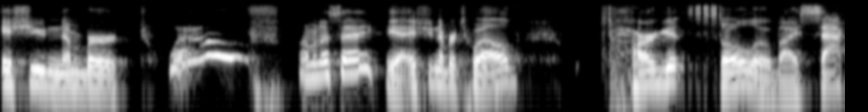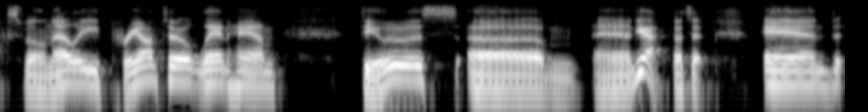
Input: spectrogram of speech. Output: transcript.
issue number 12. I'm going to say. Yeah, issue number 12. Target Solo by Sacks Villanelli, Prianto, Lanham, D. Lewis. Um, and yeah, that's it. And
